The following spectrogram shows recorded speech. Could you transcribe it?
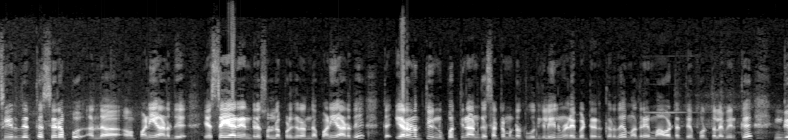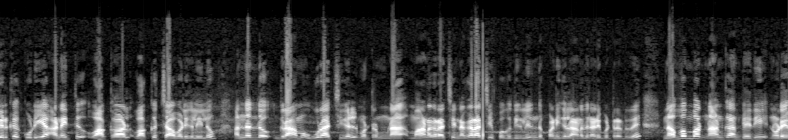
சீர்திருத்த சிறப்பு அந்த பணியானது எஸ்ஐஆர் என்று சொல்லப்படுகிற அந்த பணியானது இருநூத்தி முப்பத்தி நான்கு சட்டமன்ற தொகுதிகளிலும் நடைபெற்றிருக்கிறது. மதுரை மாவட்டத்தை பொறுத்தளவிற்கு இங்கு இருக்கக்கூடிய அனைத்து வாக்காள் வாக்குச்சாவடிகளிலும் அந்தந்த கிராம ஊராட்சிகள் மற்றும் மாநகராட்சி நகராட்சி பகுதிகளில் இந்த பணிகளானது நடைபெற்றது நவம்பர் நான்காம் தேதி நுடை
